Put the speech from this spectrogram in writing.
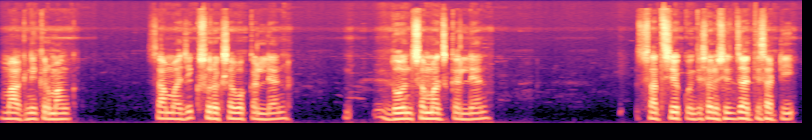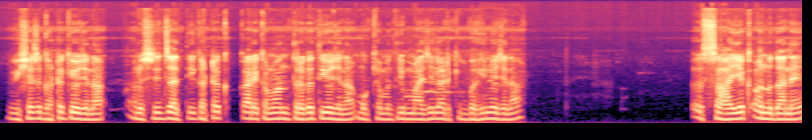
मागणी क्रमांक सामाजिक सुरक्षा व कल्याण दोन समाज कल्याण सातशे एकोणतीस अनुसूचित जातीसाठी विशेष घटक योजना अनुसूचित जाती घटक कार्यक्रमांतर्गत योजना मुख्यमंत्री माझी लाडकी बहीण योजना सहाय्यक अनुदाने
